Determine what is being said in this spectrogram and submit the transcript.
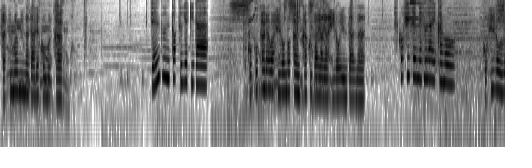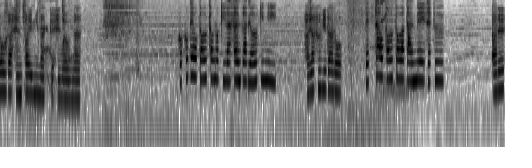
薩摩になだれ込むか。全軍突撃だ。ここからは城の間隔がやや広いんだな。少し攻めづらいかも。腰兵糧が心配になってしまうな。ここで弟のキラさんが病気に。早すぎだろ。できた弟は短命説。あれ？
